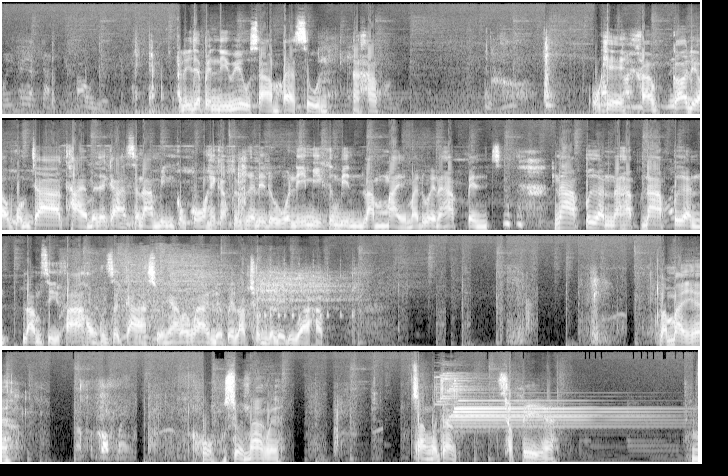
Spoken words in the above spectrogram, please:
ไม่ให้อากาศเข้าเลยอันนี้จะเป็นรีวิว380 นะครับ โอเคครับ ก็เดี๋ยวผมจะถ่ายบรรยากาศสนามบินโกโก้ให้กับเพื่อนๆได้ดู วันนี้มีเครื่องบินลำใหม่มาด้วยนะครับ เป็นหน้าเปื้อนนะครับ หน้าเปื้อนลำสีฟ้าของคุณสกาสวยงามมากๆ เดี๋ยวไปรับชมกันเลยดีกว่าครับลำใหม่ฮะประกอบใหม่โหสวยมากเลย สั่งมาจากช้อปปี้ฮะอื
